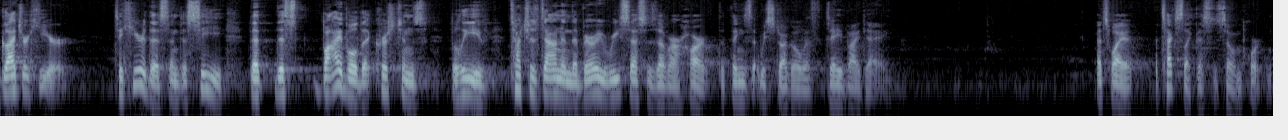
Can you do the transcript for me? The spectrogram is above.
glad you're here to hear this and to see that this Bible that Christians believe touches down in the very recesses of our heart, the things that we struggle with day by day. That's why a text like this is so important.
